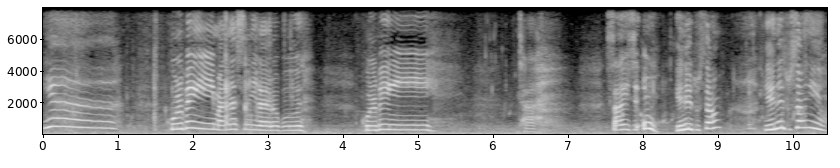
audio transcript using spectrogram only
이야! 골뱅이 만났습니다 여러분. 골뱅이. 자 사이즈. 어머 얘네도 쌍? 얘네도 쌍이에요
